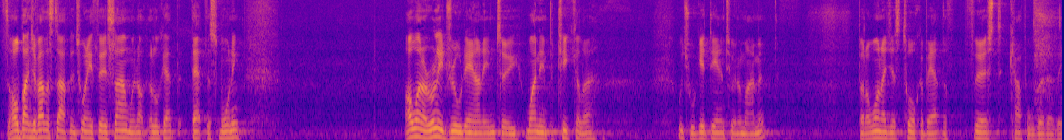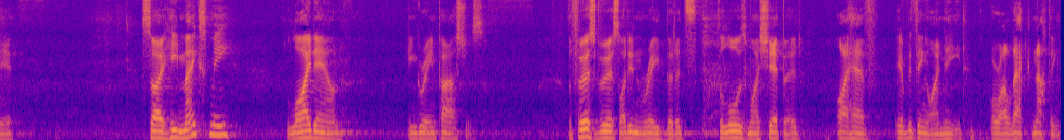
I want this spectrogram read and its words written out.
There's a whole bunch of other stuff in the 23rd Psalm. We're not going to look at that this morning. I want to really drill down into one in particular, which we'll get down to in a moment. But I want to just talk about the first couple that are there. So he makes me lie down in green pastures. The first verse I didn't read, but it's The Lord is my shepherd. I have everything I need, or I lack nothing.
